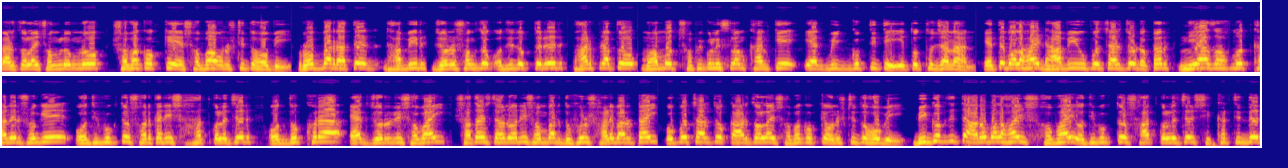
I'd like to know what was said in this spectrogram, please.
কার্যালয় সংলগ্ন সভাকক্ষে সভা অনুষ্ঠিত হবে। রোববার রাতে ঢাবির জনসংযোগ অধিদপ্তরের ভারপ্রাপ্ত মোহাম্মদ শফিকুল ইসলাম খানকে এক বিজ্ঞপ্তিতে এ তথ্য জানান। এতে বলা হয়, ঢাবি উপাচার্য ডক্টর নিয়াজ আহমদ খানের সঙ্গে অধিভুক্ত সরকারি সাত কলেজের অধ্যক্ষরা এক জরুরি সভায় সাতাশ জানুয়ারি সোমবার দুপুর সাড়ে বারোটায় উপাচার্য কার্যালয় সভাকক্ষে অনুষ্ঠিত হবে। বিজ্ঞপ্তিতে আরও বলা হয়, সভায় অধিভুক্ত সাত কলেজের শিক্ষার্থীদের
